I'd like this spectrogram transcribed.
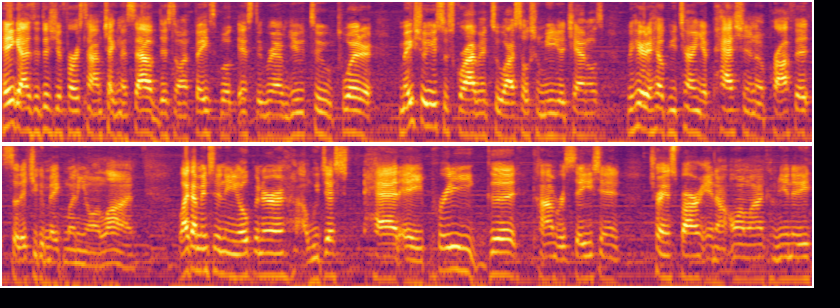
Hey guys, if this is your first time checking us out, this is on Facebook, Instagram, YouTube, Twitter, make sure you're subscribing to our social media channels. We're here to help you turn your passion into profit so that you can make money online. Like I mentioned in the opener, uh, we just had a pretty good conversation transpiring in our online community.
